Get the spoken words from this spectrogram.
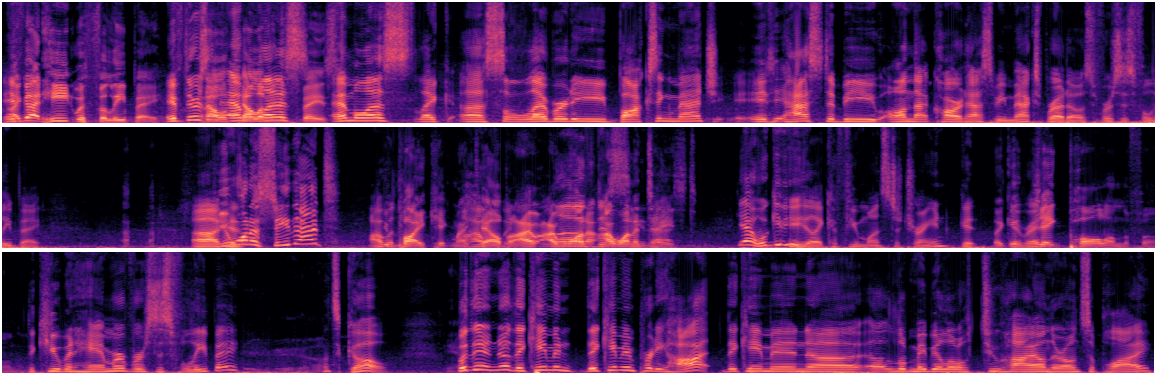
if I got heat with Felipe. if there's an I will tell him in his MLS. MLS like a celebrity boxing match, it has to be on that card. Has to be Max Bretos versus Felipe. Uh, you want to see that? I You'd probably kick my I tail, but I, I want to I want to that. taste. Yeah, we'll give you like a few months to train. Get Like get get ready. Jake Paul on the phone. the Cuban Hammer versus Felipe. Let's go. But then no, they came in. They came in pretty hot. They came in uh, a little, maybe a little too high on their own supply,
